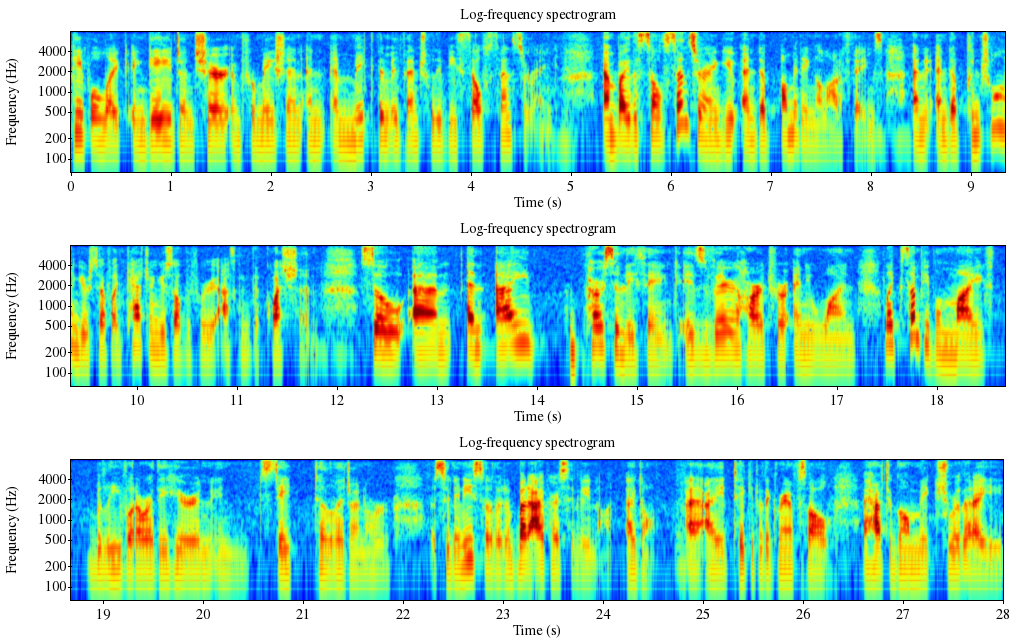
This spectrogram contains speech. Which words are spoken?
people like engage and share information and, and make them eventually be self-censoring. Mm-hmm. And by the self-censoring, you end up omitting a lot of things mm-hmm. and end up controlling yourself and catching yourself before you're asking the question. Mm-hmm. So, um, and I personally think it's very hard for anyone, like some people might believe whatever they hear in, in state television or Sudanese television, but I personally not. I don't. Mm-hmm. I, I, take it with a grain of salt. I have to go and make sure that I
